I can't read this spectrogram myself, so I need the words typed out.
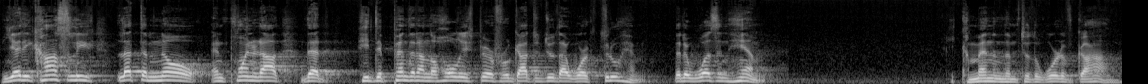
Yet he constantly let them know and pointed out that he depended on the Holy Spirit for God to do that work through him, that it wasn't him. He commended them to the Word of God.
